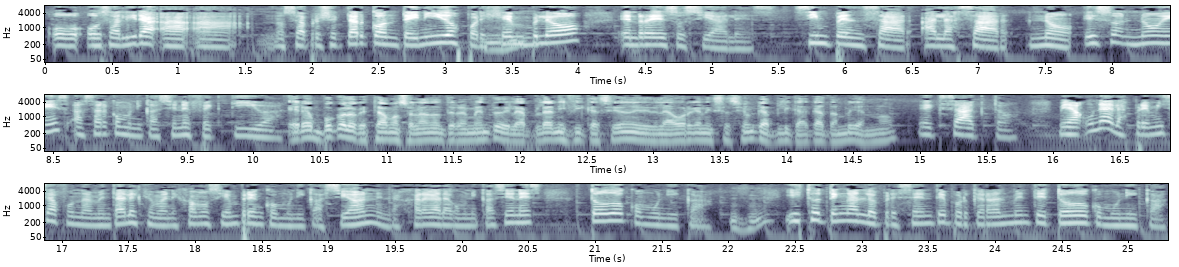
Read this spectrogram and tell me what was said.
o, salir a, no sé, a proyectar contenidos, por ejemplo, en redes sociales sin pensar, al azar. No, eso no es hacer comunicación efectiva. Era un poco lo que estábamos hablando anteriormente de la planificación y de la organización que aplica acá también, ¿no? Exacto. Mira, una de las premisas fundamentales que manejamos siempre en comunicación, en la jerga de la comunicación, es todo comunica. Y esto tenganlo presente porque realmente todo comunica.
